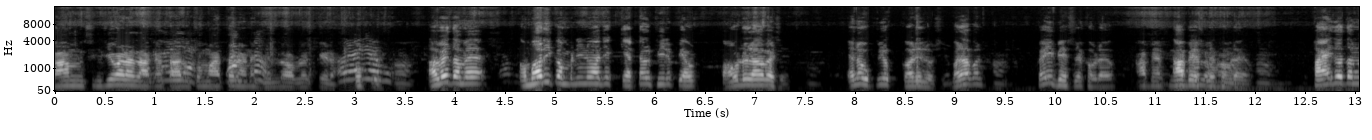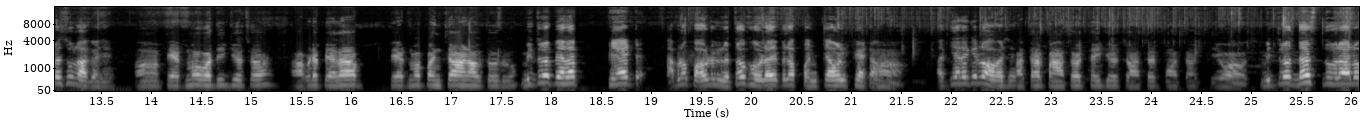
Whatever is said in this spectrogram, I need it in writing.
ગામ સિંજીવાડા લાગે તાલુકો માતર અને જિલ્લો આપણે ખેડા. ઓકે. હવે તમે અમારી કંપનીનો આ જે કેટલ ફીડ પાવડર આવે છે? એનો ઉપયોગ કરેલો છે. બરાબર. કઈ ભેંસને ખવડાયો? આ ભેંસ આ ભેંસને ખવડાયો. ફાયદો તમને શું લાગે છે? હા. પેટમાં વધી ગયો છે. આપણે પહેલા પેટમાં પંચાવન આવતો હતો. મિત્રો પહેલા ફેટ આપણો પાવડર નતો ખવડાયો પેલા પંચાવન ફેટ હા. આવતો અત્યારે કેટલો આવે છે? અત્યારે પાસઠ થઈ ગયો ચોસઠ પોસઠ એવો આવે છે. મિત્રો દસ દોરાનો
